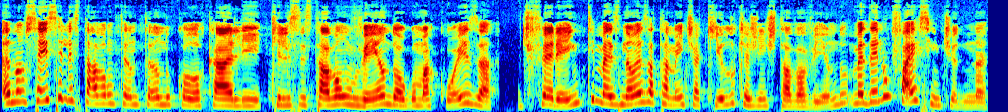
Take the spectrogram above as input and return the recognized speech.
Eu não sei se eles estavam tentando colocar ali que eles estavam vendo alguma coisa diferente, mas não exatamente aquilo que a gente estava vendo. Mas daí não faz sentido, né?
